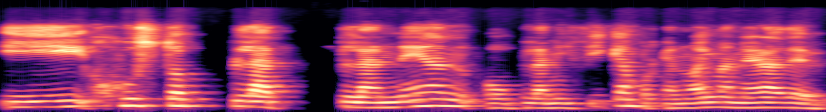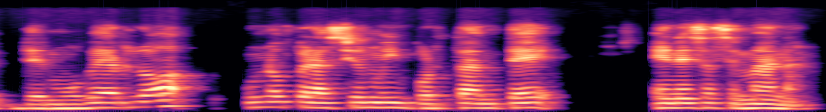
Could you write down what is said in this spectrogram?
y justo planean o planifican, porque no hay manera de, de moverlo, una operación muy importante en esa semana.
